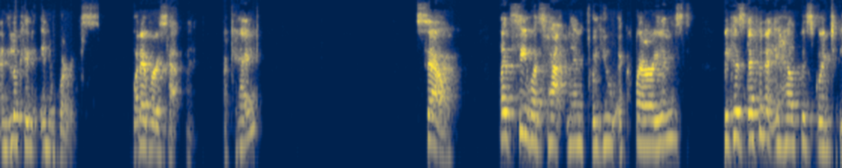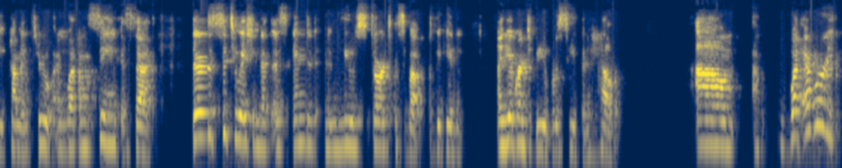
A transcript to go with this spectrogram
and looking inwards, whatever is happening. Okay? So let's see what's happening for you, Aquarians, because definitely help is going to be coming through. And what I'm seeing is that there's a situation that has ended and a new start is about to begin and you're going to be receiving help. Um, whatever,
